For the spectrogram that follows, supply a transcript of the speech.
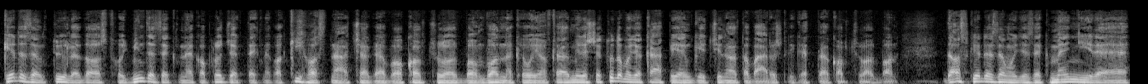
Kérdezem tőled azt, hogy mindezeknek a projekteknek a kihasználtságával kapcsolatban vannak-e olyan felmérések? Tudom, hogy a KPMG csinált a Városligettel kapcsolatban. De azt kérdezem, hogy ezek mennyire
